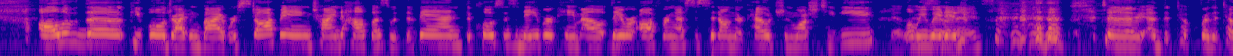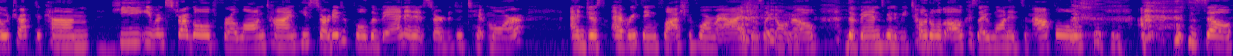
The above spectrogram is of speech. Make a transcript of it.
All of the people driving by were stopping, trying to help us with the van. The closest neighbor came out. They were offering us to sit on their couch and watch TV yeah, while we waited so nice. to, uh, the, for the tow truck to come. Mm-hmm. He even struggled for a long time. He started to pull the van and it started to tip more and just everything flashed before my eyes. I was like, oh no, the van's going to be totaled all because I wanted some apples. so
